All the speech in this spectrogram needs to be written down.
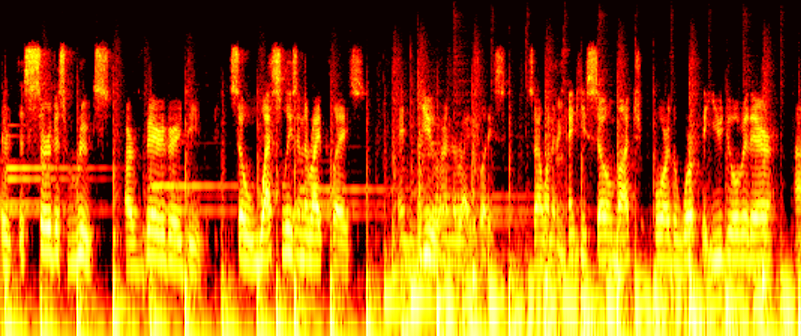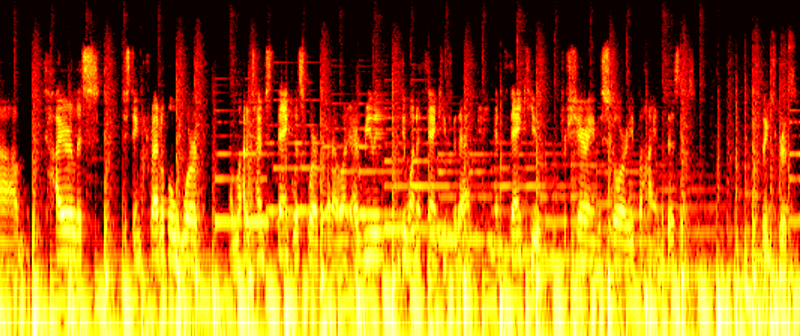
the, the service roots are very very deep. So Wesley's in the right place, and you are in the right place. So I want to thank you so much for the work that you do over there. Um, tireless, just incredible work a lot of times thankless work, but I want I really do want to thank you for that. And thank you for sharing the story behind the business. Thanks, Chris.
